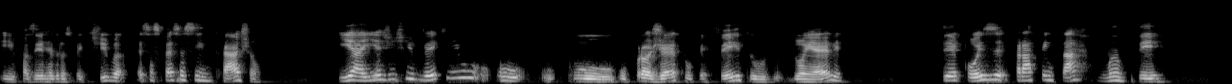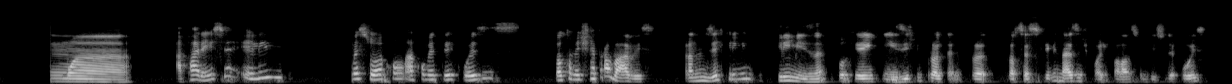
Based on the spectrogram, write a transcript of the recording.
e fazer retrospectiva, essas peças se encaixam e aí a gente vê que o, o, o, o projeto perfeito do, do depois, para tentar manter uma aparência, ele começou a, a cometer coisas totalmente reprováveis, para não dizer crime, crimes, né? Porque, enfim, existem processos criminais, a gente pode falar sobre isso depois,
